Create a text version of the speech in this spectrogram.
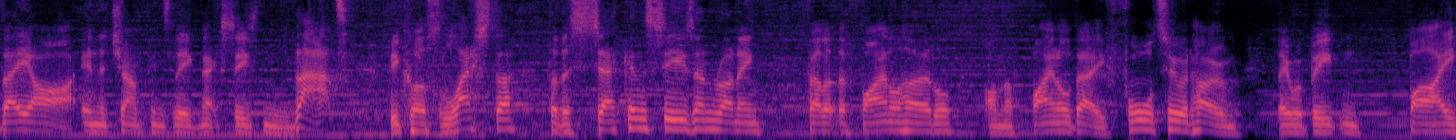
They are in the Champions League next season. That because Leicester, for the second season running, fell at the final hurdle on the final day. 4-2 at home. They were beaten by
